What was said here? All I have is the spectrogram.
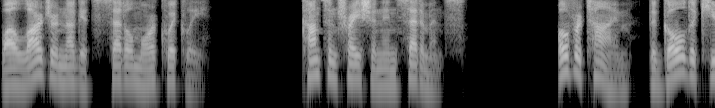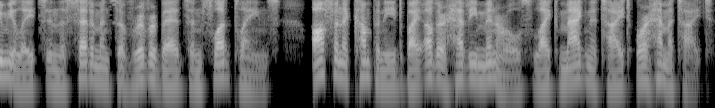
while larger nuggets settle more quickly. Concentration in sediments. Over time, the gold accumulates in the sediments of riverbeds and floodplains, often accompanied by other heavy minerals like magnetite or hematite.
